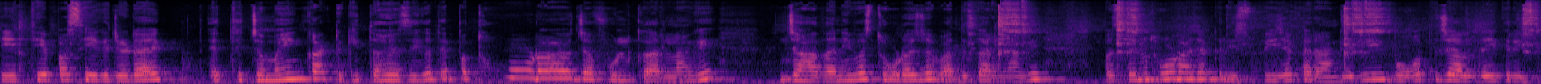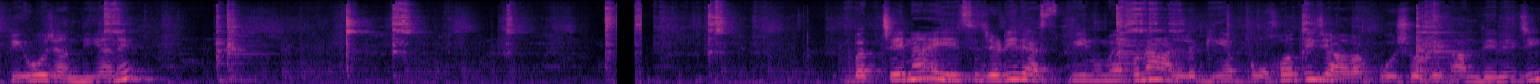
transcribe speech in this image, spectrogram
ਤੇ ਇੱਥੇ ਆਪਾਂ ਸੇਕ ਜਿਹੜਾ ਇੱਥੇ ਜਮਾ ਹੀ ਘੱਟ ਕੀਤਾ ਹੋਇਆ ਸੀਗਾ ਤੇ ਆਪਾਂ ਥੋੜਾ ਜਿਹਾ ਫੁੱਲ ਕਰ ਲਾਂਗੇ। ਜ਼ਿਆਦਾ ਨਹੀਂ, ਬਸ ਥੋੜਾ ਜਿਹਾ ਵੱਧ ਕਰ ਲਾਂਗੇ। ਬਸ ਇਹਨੂੰ ਥੋੜਾ ਜਿਹਾ ਕ੍ਰਿਸਪੀ ਜਿਹਾ ਕਰਾਂਗੇ ਜੀ, ਬਹੁਤ ਜਲਦੀ ਕ੍ਰਿਸਪੀ ਹੋ ਜਾਂਦੀਆਂ ਨੇ। ਬੱਚੇ ਨਾ ਇਸ ਜਿਹੜੀ ਰੈਸਪੀ ਨੂੰ ਮੈਂ ਬਣਾਉਣ ਲੱਗੀ ਆ ਬਹੁਤ ਹੀ ਜ਼ਿਆਦਾ ਖੁਸ਼ ਹੋ ਕੇ ਖਾਂਦੇ ਨੇ ਜੀ।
